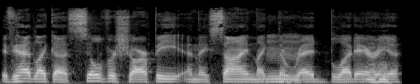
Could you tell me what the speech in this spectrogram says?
If you had like a silver sharpie and they signed like the Mm. red blood area,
